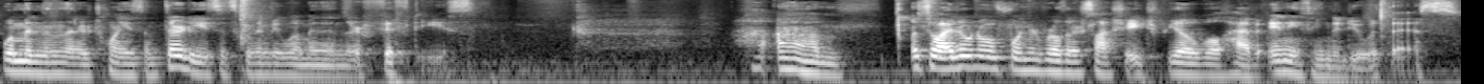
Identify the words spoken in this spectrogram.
women in their 20s and 30s, it's going to be women in their 50s. Um, so I don't know if Warner Brothers slash HBO will have anything to do with this.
